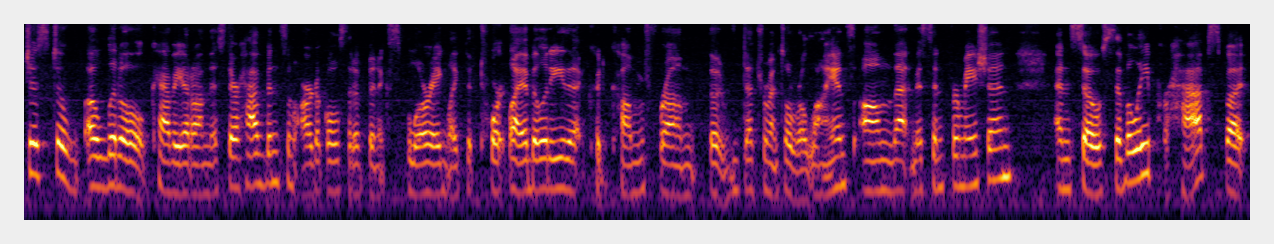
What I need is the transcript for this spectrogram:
Just a, a, little caveat on this: there have been some articles that have been exploring like the tort liability that could come from the detrimental reliance on that misinformation, and so civilly, perhaps, but.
